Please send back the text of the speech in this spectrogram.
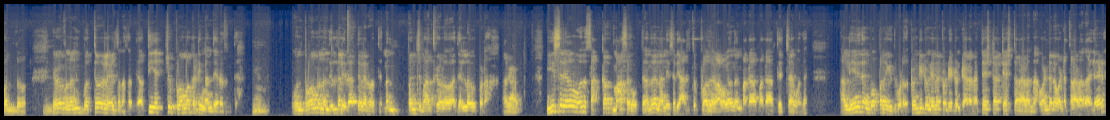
ಫನ್ ಇವಾಗ ನನ್ಗೆ ಗೊತ್ತಿರೋರೆಲ್ಲ ಹೇಳ್ತಾರ ಸರ್ ಅತಿ ಹೆಚ್ಚು ಪ್ರೋಮೋ ಕಟಿಂಗ್ ನಂದೇ ಇರೋದಂತೆ. ಒಂದ್ ಪ್ರೋಮೋ ನಂದು ಇಲ್ದಲ್ಲಿ ಇರೋದೆಲ್ಲ ಇರೋದಂತೆ. ನನ್ ಪಂಚ್ ಮಾತುಗಳು ಅದೆಲ್ಲವೂ ಕೂಡ. ಈ ಸರಿ ಏನೋ ಹೋದ್ರೆ ಸಖತ್ ಮಾಸಾಗಿ ಹೋಗ್ತೇನೆ. ಅಂದ್ರೆ ನಾನು ಈ ಸರಿ ಯಾರ ಜೊತೆ ಕ್ಲೋಸ್ ಆಗಲ್ಲ. ಅವಾಗ ನನ್ನ ಮಗ ಮಗ ಅಂತ ಹೆಚ್ಚಾಗೋದೆ. ಅಲ್ಲಿ ಏನಿದೆ ಹಂಗೆ ಓಪನ್ ಆಗಿ ಇದ್ಬಿಡೋದು. ಟ್ವೆಂಟಿ ಟ್ವೆಂಟಿನ ಟ್ವೆಂಟಿ ಟ್ವೆಂಟಿ ಆಡೋಣ. ಟೆಸ್ಟ್ ಟೆಸ್ಟ್ ತರ ಆಡೋಣ. ಒನ್ ಡೇನ ಒನ್ ಡೇ ತರ ಆಡೋಣ. ಹೇಳಿ?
